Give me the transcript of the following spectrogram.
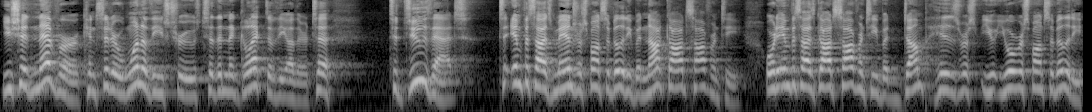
You should never consider one of these truths to the neglect of the other. To, to do that, to emphasize man's responsibility but not God's sovereignty, or to emphasize God's sovereignty but dump his, your responsibility,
